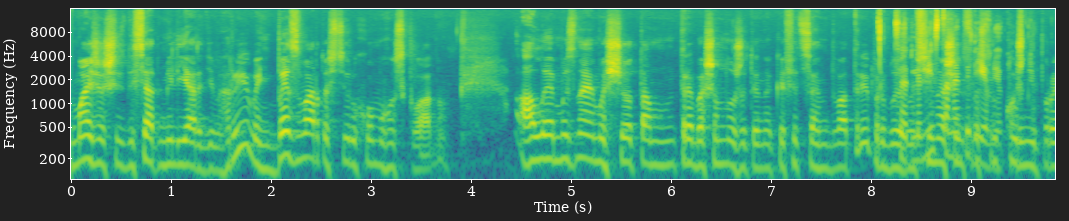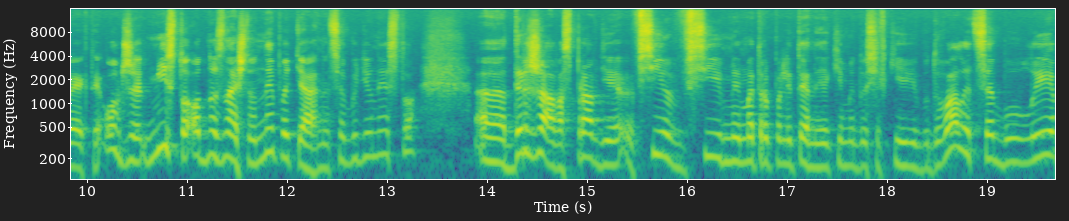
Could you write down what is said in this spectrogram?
майже 60 мільярдів гривень без вартості рухомого складу. Але ми знаємо, що там треба ще множити на коефіцієнт 2-3 приблизно всі наші інфраструктурні проекти. Отже, місто однозначно не потягне це будівництво. Е, Держава справді всі, всі метрополітени, які ми досі в Києві будували, це були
